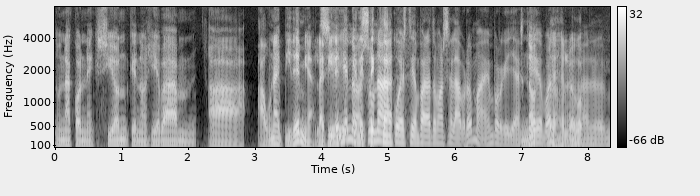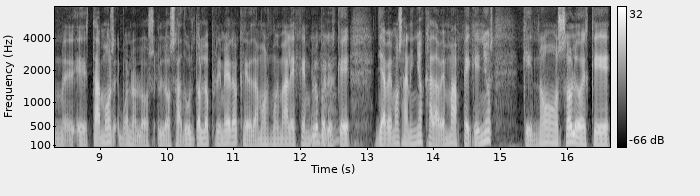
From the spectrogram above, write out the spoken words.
una conexión que nos lleva mm, a, a una epidemia. La epidemia no es una cuestión para tomarse la broma, ¿eh? porque ya es que, bueno, eh, estamos, bueno, los, los adultos los primeros, que damos muy mal ejemplo, pero es que ya vemos a niños cada vez más pequeños que no solo es que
